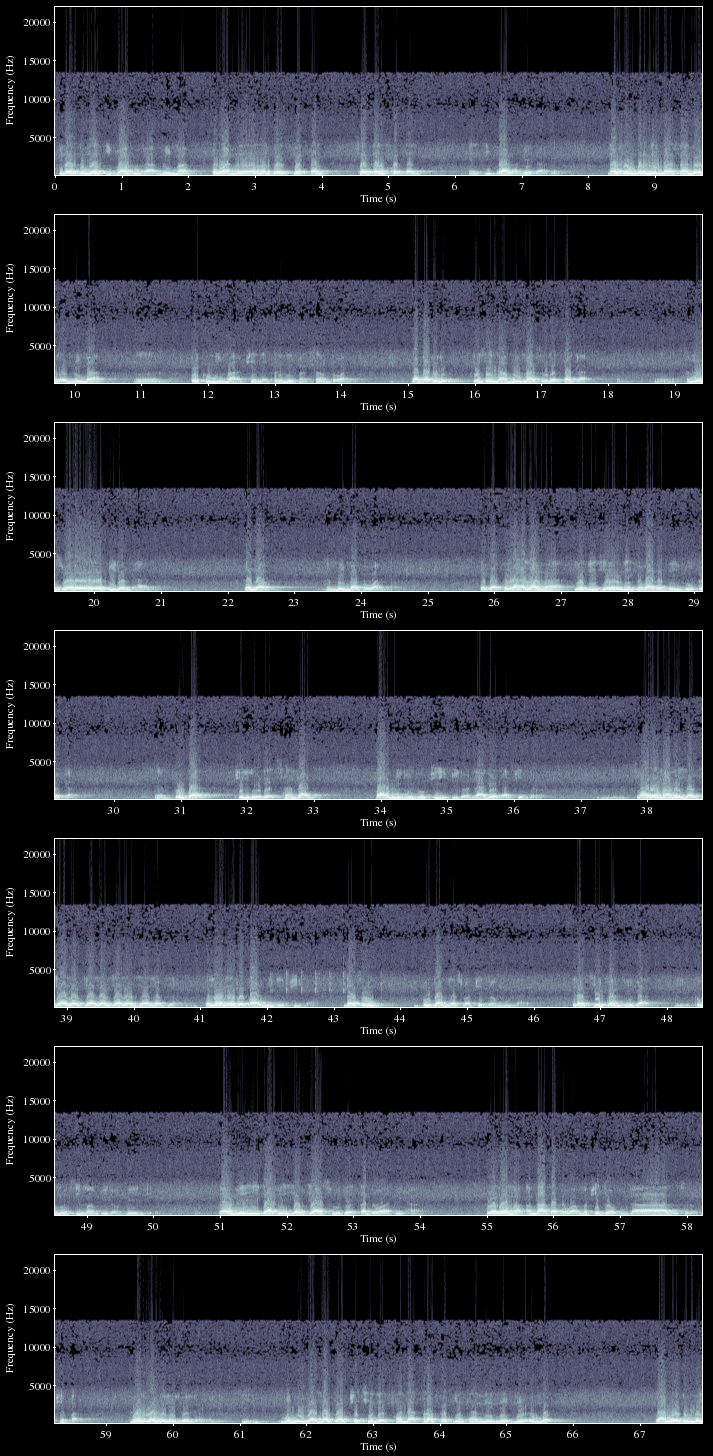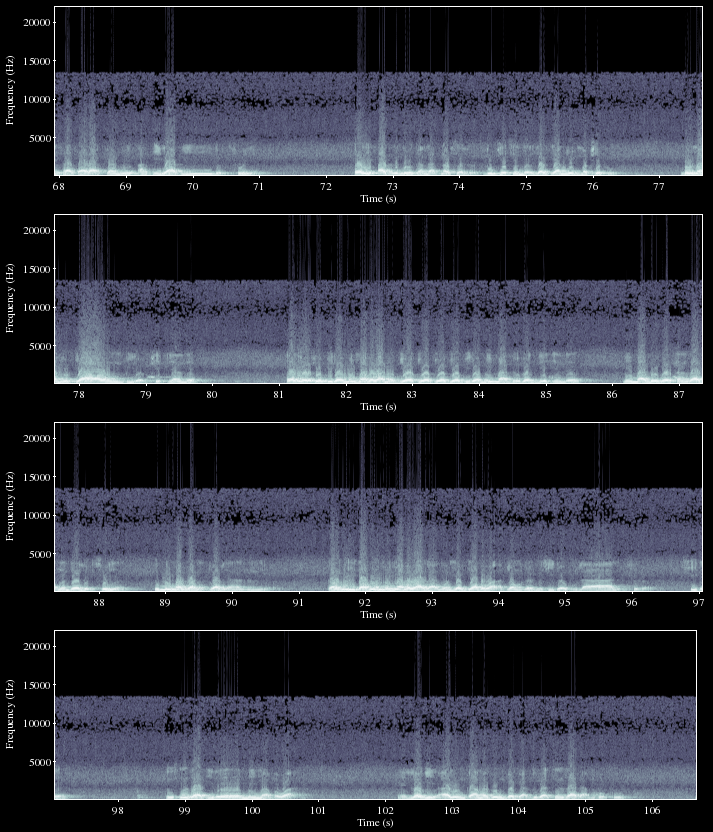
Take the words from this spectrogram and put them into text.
ပြီးတော့သူရဲ့ကြီးပွားမှုကမိမဘဝနဲ့ဆိုဆက်တိုင်းဆက်တိုင်းဆက်တိုင်းအဲကြီးပွားလာခဲ့တာပဲနောက်ဆုံးပြိဋိဘံစံတော့လေမိမအဲဒိက္ခုနိမအဖြစ်နဲ့ပြိဋိဘံစံတော့ဒါဘာဖြစ်လို့သူစိတ်မှာမိမဆိုတဲ့တတ်က အမြတ်ဆွဲပြီးတော့လာတယ်ဒါကြောင့်မိမဘဝနဲ့တက်ကဘုရားအလောင်းကရုပ်တင်ချင်းနဲ့ကဘာတသိဖို့အတွက်ကဗုဒ္ဓဖြစ်လို့တဲ့ဆန္ဒနဲ့ပါရမီတွေကိုဖြည့်ပြီးတော့လာခဲ့တာဖြစ်တော့ကြားထဲမှာလည်းယောက်ျားယောက်ျားယောက်ျားယောက်ျားယောက်ျားဘလုံးနဲ့ပဲပါရမီတွေဖြည့်တာနောက်ဆုံးဗုဒ္ဓမြတ်စွာဖြစ်တော်မူလာတယ်ဒါတော့ရှေးကံတွေက ဒီအကုန်လုံးစီမံပြီးတော့ပေးနေတယ်ကောင်းပြီဒါဖြင့်ယောက်ျားဆိုတဲ့တ attva တွေဟာဘယ်တော့မှအမတ attva မဖြစ်တော့ဘူးလားလို့ဆိုတော့ဖြစ်ပါတယ်လွယ်လွယ်ကလေးလွယ်လွယ်ကလေးဒီမိမိကယောက်ျားဖြစ်ခြင်းတဲ့ဆန္ဒဘလောက်ပဲပြင်းထန်နေနေနေအောင်တော့ကာမတုမိစ္ဆာစာရကံတွေအတိလာပြီလို့ဆိုရင်အဲ့ဒီအကုသိုလ်ကံကနှောက်ယှက်လို့သူဖြစ်ခြင်းတဲ့ယောက်ျားမျိုးမဖြစ်ဘူး မိမမျိုးပြောင်းပြီးတော့ဖြစ်ပြန်တယ်အဲ့လိုဖြစ်ပြီးတော့မိမဘဝနဲ့ပြောပြောပြောပြောပြီးတော့မိမလိုပဲနေခြင်းတယ်မိမလိုပဲစံစားခြင်းတယ်လို့ဆိုရင်ဒီမိမဘဝနဲ့ကြွားပြန်လို့ကောင်းပြီဒါဖြင့်မိမဘဝကတော့ယောက်ျားဘဝအပြောင်းအလဲမရှိတော့ဘူးလားလို့ဆိုတော့ရှိတယ်သူစဉ်းစားကြည့်တယ်မိမဘဝအဲလောကီအာယုံကာမဂုဏ်ဘက်ကသူကစဉ်းစားတာမဟုတ်ဘူး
